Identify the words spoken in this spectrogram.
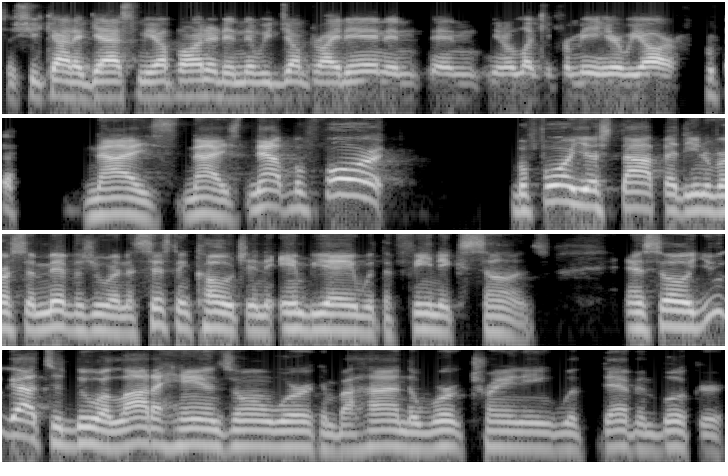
So she kind of gassed me up on it, and then we jumped right in, and and you know, lucky for me, here we are. Nice, nice. Now, before before your stop at the University of Memphis, you were an assistant coach in the NBA with the Phoenix Suns. And so you got to do a lot of hands-on work and behind the work training with Devin Booker.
